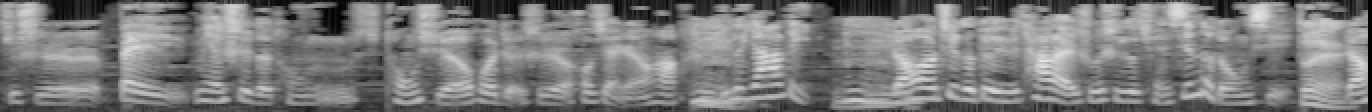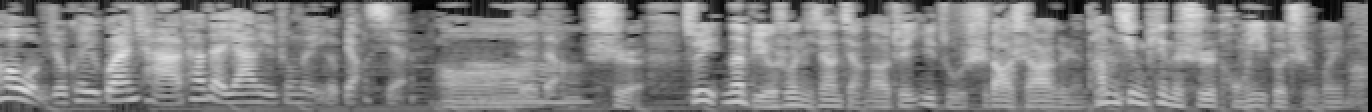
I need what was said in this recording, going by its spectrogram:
就是被面试的同同学或者是候选人哈、嗯一个压力。嗯然后这个对于他来说是一个全新的东西。对然后我们就可以观察他在压力中的一个表现。哦，对的是。所以那比如说你像讲到这一组十到十二个人，他们竞聘的是同一个职位吗？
